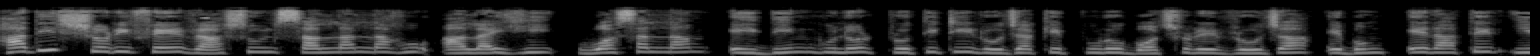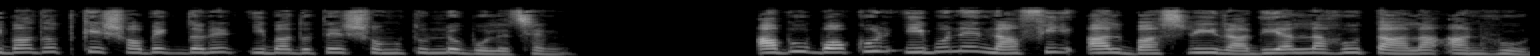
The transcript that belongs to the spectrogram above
হাদিস শরীফে রাসুল সাল্লাল্লাহু আলাইহি ওয়াসাল্লাম এই দিনগুলোর প্রতিটি রোজাকে পুরো বছরের রোজা এবং এ রাতের ইবাদতকে সবেকদরের ইবাদতের সমতুল্য বলেছেন। আবু বকর ইবনে নাফি আল বাসরি রাদিয়াল্লাহু তালা আনহুর।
